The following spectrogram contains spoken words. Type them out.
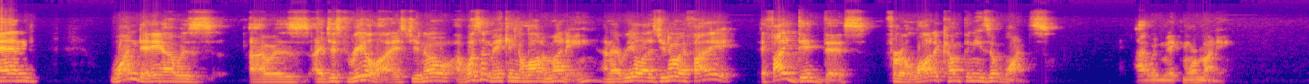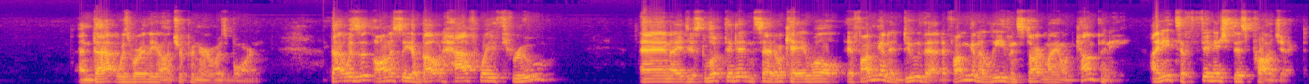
And one day I was I was I just realized, you know, I wasn't making a lot of money, and I realized, you know, if I if I did this for a lot of companies at once, I would make more money. And that was where the entrepreneur was born. That was honestly about halfway through. And I just looked at it and said, okay, well, if I'm going to do that, if I'm going to leave and start my own company, I need to finish this project.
